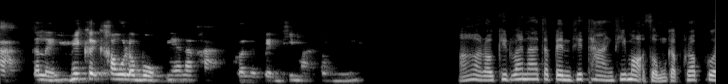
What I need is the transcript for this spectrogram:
ค่ะ ก็เลยไม่เคยเข้าระบบเนี่ยแหละค่ะ ก็เลยเป็นที่มาตรงนี้อ๋อเราคิดว่าน่าจะเป็นทิศทางที่เหมาะสมกับครอบครัว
